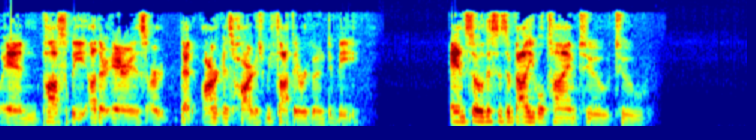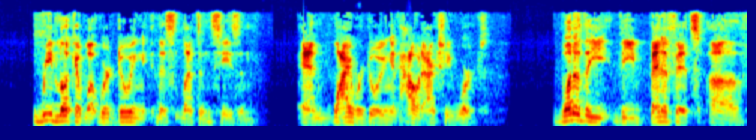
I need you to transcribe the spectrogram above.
and possibly other areas are that aren't as hard as we thought they were going to be. And so this is a valuable time to to relook at what we're doing this Lenten season and why we're doing it, how it actually works. One of the the benefits of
